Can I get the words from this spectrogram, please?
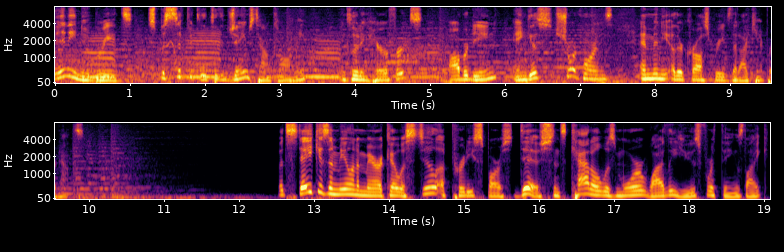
many new breeds, specifically to the Jamestown colony, including Herefords, Aberdeen, Angus, Shorthorns, and many other crossbreeds that I can't pronounce. But steak as a meal in America was still a pretty sparse dish since cattle was more widely used for things like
